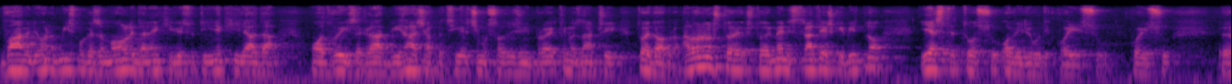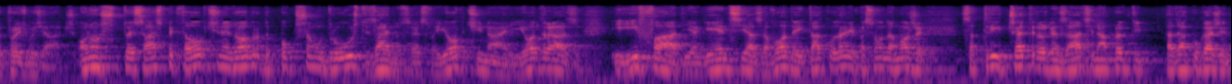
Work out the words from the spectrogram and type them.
2 miliona. Mi smo ga zamolili da neki dvjestotinjak hiljada odvoji za grad Bihać, aplicirat ćemo s određenim projektima, znači to je dobro. Ali ono što je, što je meni strateški bitno, jeste to su ovi ljudi koji su, koji su e, E, proizvođači. Ono što je sa aspekta općine dobro da pokušamo družiti zajedno sredstva i općina, i odraz, i IFAD, i agencija za vode i tako dalje, pa se onda može sa tri, četiri organizacije napraviti, pa da tako kažem,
